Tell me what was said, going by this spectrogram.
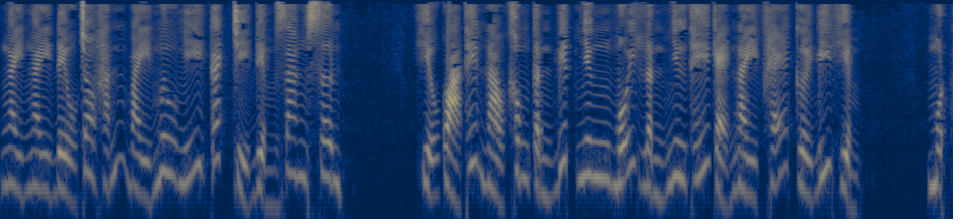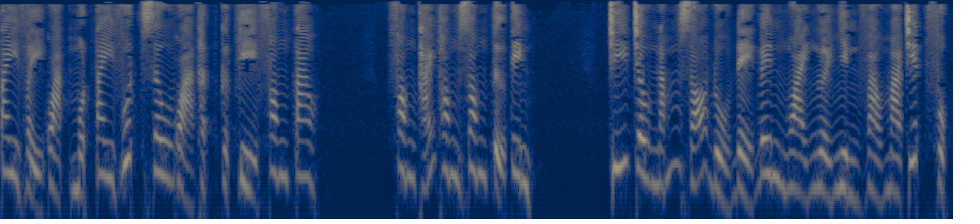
Ngày ngày đều cho hắn bày mưu nghĩ cách chỉ điểm Giang Sơn. Hiệu quả thế nào không cần biết nhưng mỗi lần như thế kẻ này khẽ cười bí hiểm. Một tay vẩy quạt, một tay vuốt sâu quả thật cực kỳ phong tao. Phong thái thong dong tự tin. Chí châu nắm rõ đủ để bên ngoài người nhìn vào mà chiết phục.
